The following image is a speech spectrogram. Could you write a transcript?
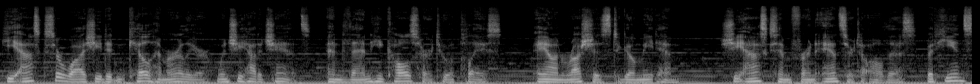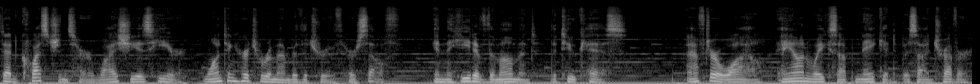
He asks her why she didn't kill him earlier when she had a chance, and then he calls her to a place. Aeon rushes to go meet him. She asks him for an answer to all this, but he instead questions her why she is here, wanting her to remember the truth herself. In the heat of the moment, the two kiss. After a while, Aeon wakes up naked beside Trevor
